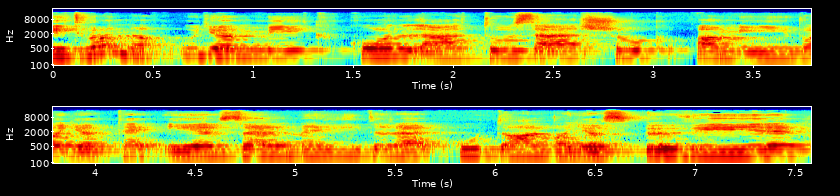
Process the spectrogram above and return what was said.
Itt vannak ugyan még korlátozások, ami vagy a te érzelmeidre utal, vagy az övére,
